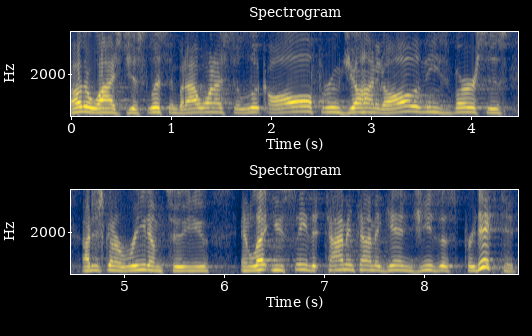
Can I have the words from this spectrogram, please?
Otherwise, just listen. But I want us to look all through John at all of these verses. I'm just going to read them to you and let you see that time and time again, Jesus predicted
